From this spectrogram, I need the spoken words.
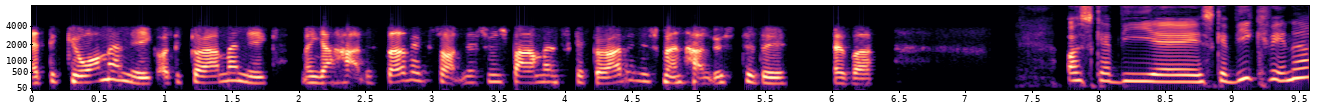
at det gjorde man ikke, og det gør man ikke. Men jeg har det stadigvæk sådan. Jeg synes bare, man skal gøre det, hvis man har lyst til det. Altså, og skal vi, øh, skal vi kvinder,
